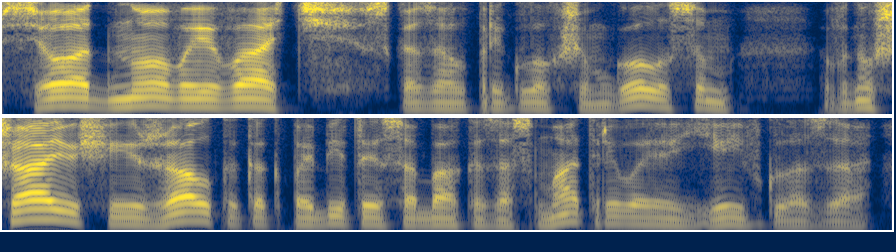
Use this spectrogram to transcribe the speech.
«Все одно воевать», — сказал приглохшим голосом, внушающе и жалко, как побитая собака, засматривая ей в глаза —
